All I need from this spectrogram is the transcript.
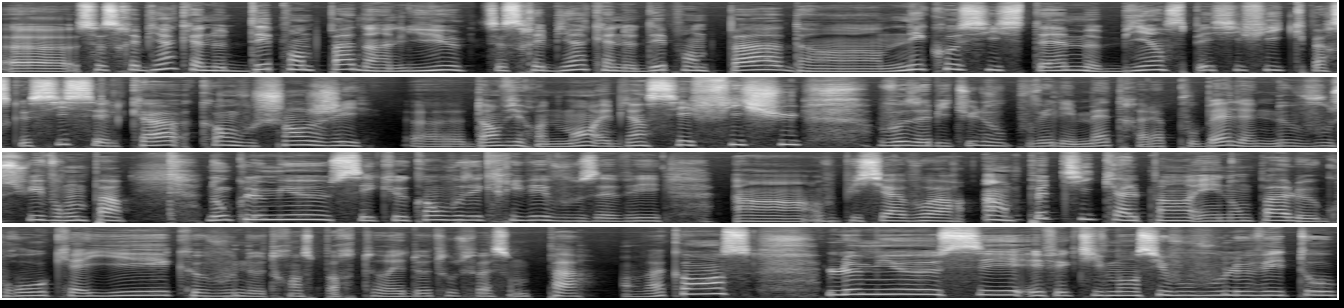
ce serait bien qu'elles ne dépendent pas d'un lieu. Ce serait bien qu'elles ne dépendent pas d'un écosystème bien spécifique, parce que si c'est le cas, quand vous changez euh, d'environnement, eh bien c'est fichu. Vos habitudes, vous pouvez les mettre à la poubelle, elles ne vous suivront pas. Donc le mieux, c'est que quand vous écrivez, vous avez un, vous puissiez avoir un petit calepin et non pas le gros cahier que vous ne transporterez de toute façon pas en vacances. Le mieux, c'est effectivement, si vous vous levez tôt,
